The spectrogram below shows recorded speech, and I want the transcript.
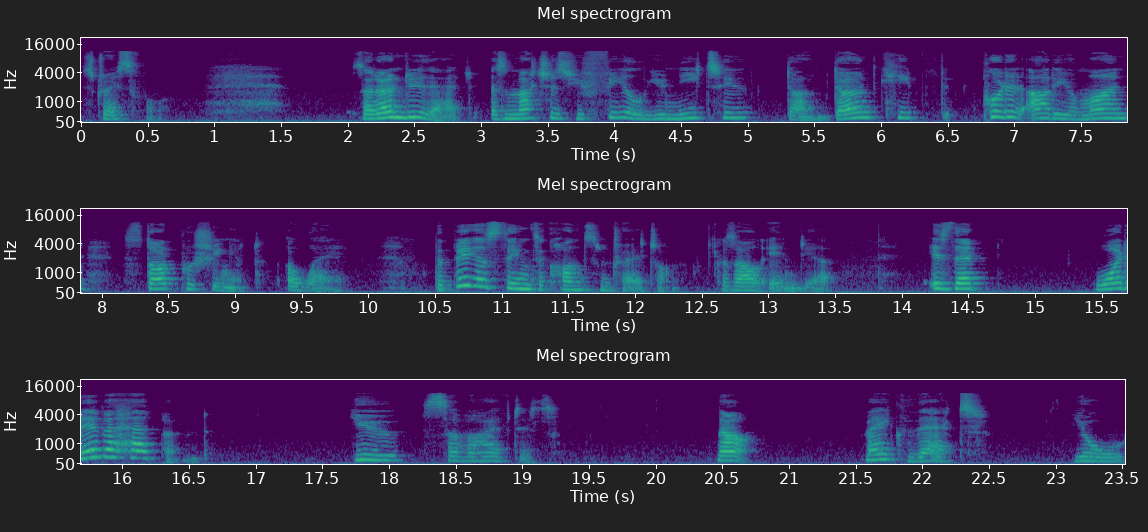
stressful. So don't do that. As much as you feel you need to, don't. Don't keep, put it out of your mind. Start pushing it away. The biggest thing to concentrate on, because I'll end here, is that whatever happened, you survived it. Now, make that your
